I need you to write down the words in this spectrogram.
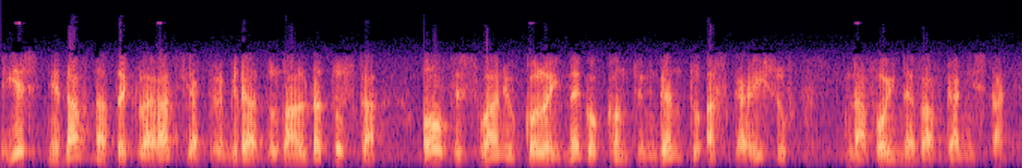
jest niedawna deklaracja premiera Donalda Tuska o wysłaniu kolejnego kontyngentu Askarisów na wojnę w Afganistanie.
